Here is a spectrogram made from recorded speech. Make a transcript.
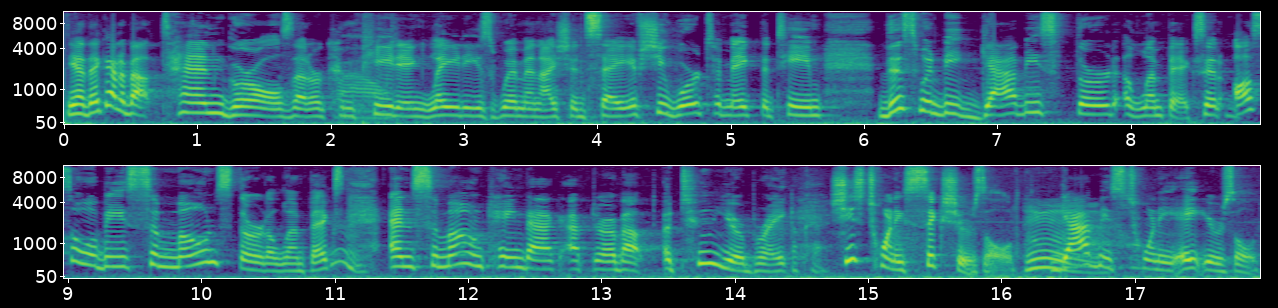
Yeah, they got about 10 girls that are competing, wow. ladies, women, I should say. If she were to make the team, this would be Gabby's third Olympics. It also will be Simone's third Olympics. Mm. And Simone came back after about a two year break. Okay. She's 26 years old. Mm. Gabby's 28 years old.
